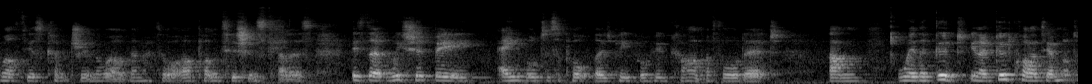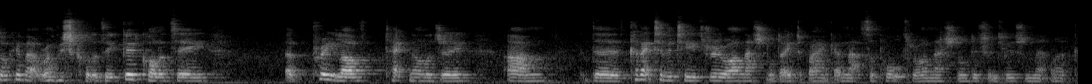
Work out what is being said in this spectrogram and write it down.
wealthiest country in the world no matter what our politicians tell us is that we should be able to support those people who can't afford it. Um, with a good you know good quality I'm not talking about rubbish quality good quality a pre-loved technology um, the connectivity through our national data bank and that support through our national digital inclusion network.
